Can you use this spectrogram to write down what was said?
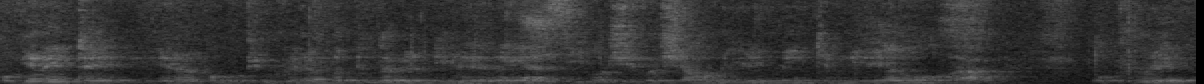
ovviamente era poco più che una battuta per dire ragazzi o ci facciamo venire in mente un'idea nuova oppure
